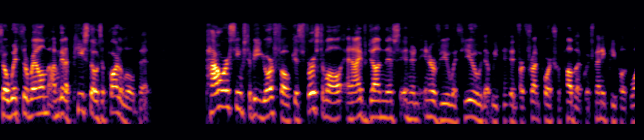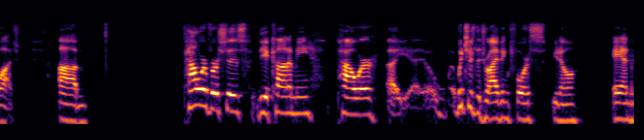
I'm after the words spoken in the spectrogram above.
So with the realm, I'm going to piece those apart a little bit. Power seems to be your focus, first of all, and I've done this in an interview with you that we did for Front Porch Republic, which many people have watched. Um, power versus the economy, power, uh, which is the driving force, you know, and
